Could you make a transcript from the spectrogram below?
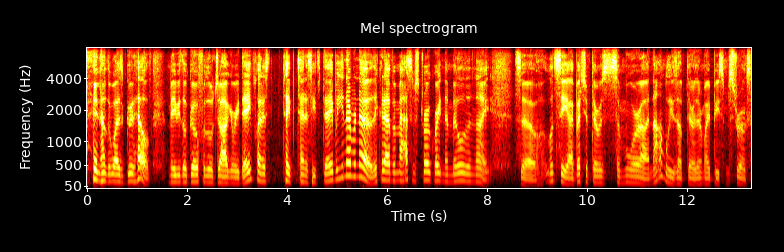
in otherwise good health. Maybe they'll go for a little jog every day, plan a take tennis each day, but you never know. They could have a massive stroke right in the middle of the night. So let's see. I bet you if there was some more uh, anomalies up there, there might be some strokes.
